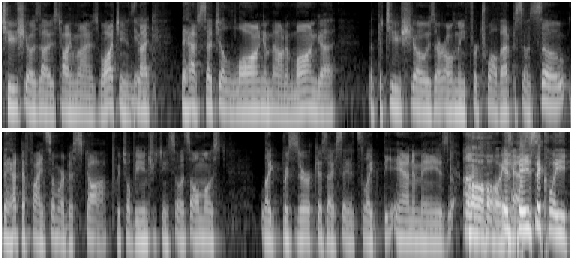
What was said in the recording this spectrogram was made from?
two shows I was talking about, I was watching, is Yeah. that they have such a long amount of manga, but the two shows are only for twelve episodes, so they had to find somewhere to stop, which will be interesting. So it's almost like Berserk, as I say. It's like the anime is uh, Oh, is yes. basically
